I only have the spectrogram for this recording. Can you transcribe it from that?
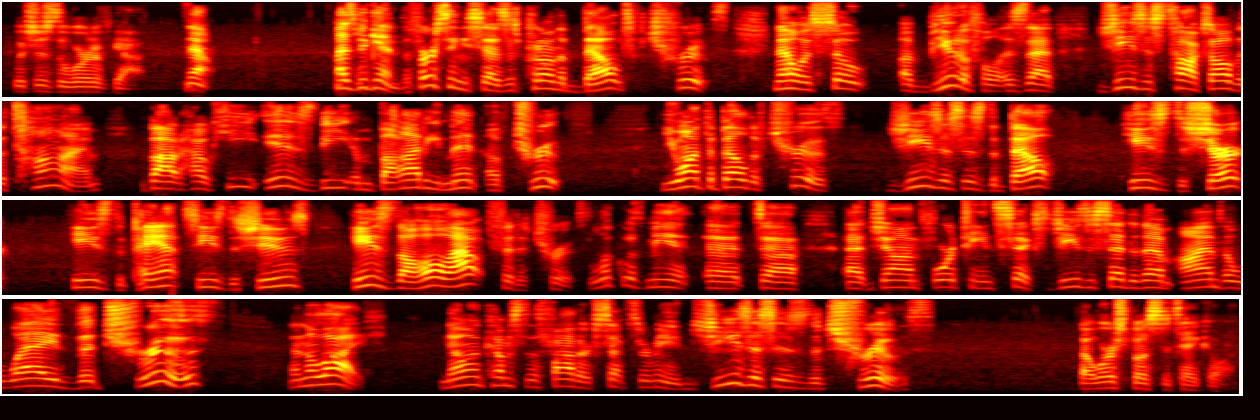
which is the Word of God. Now, let's begin. The first thing he says is put on the belt of truth. Now, what's so uh, beautiful is that Jesus talks all the time about how he is the embodiment of truth. You want the belt of truth? Jesus is the belt, he's the shirt, he's the pants, he's the shoes, He's the whole outfit of truth. Look with me at at, uh, at John 14, 6. Jesus said to them, I'm the way, the truth, and the life. No one comes to the Father except through me. Jesus is the truth that we're supposed to take on.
